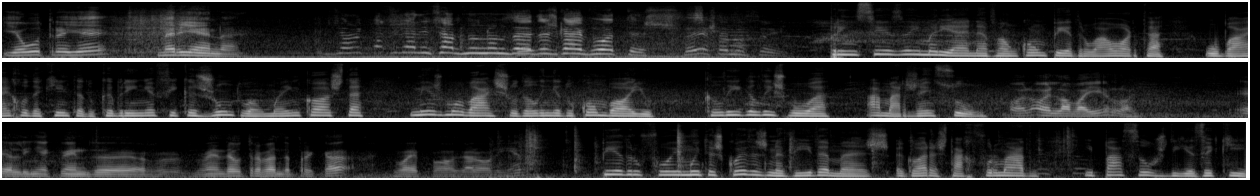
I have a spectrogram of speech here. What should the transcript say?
e a outra é Mariana. Já, você já nem sabe o nome da- das gaivotas. Esta não sei. Princesa e Mariana vão com Pedro à horta. O bairro da Quinta do Cabrinha fica junto a uma encosta, mesmo abaixo da linha do comboio, que liga Lisboa à margem sul. Olha, olha, lá vai ele, olha. É a linha que vem, de, vem da outra banda para cá, que vai para o Algar Oriente. Pedro foi muitas coisas na vida, mas agora está reformado e passa os dias aqui.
